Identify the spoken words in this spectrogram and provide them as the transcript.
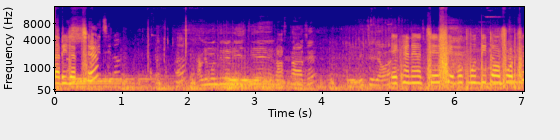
গাড়ি যাচ্ছে। এখানে হচ্ছে সেবক মন্দিরটাও পড়ছে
